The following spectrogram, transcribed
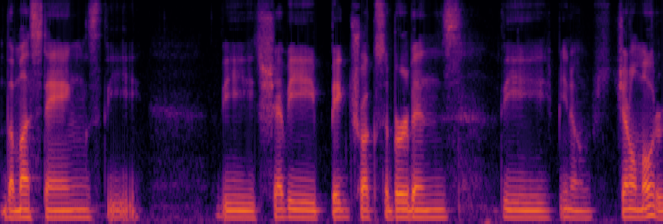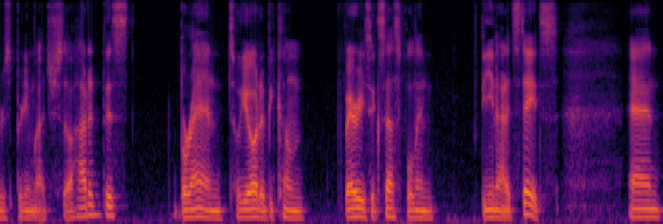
the Mustangs, the the Chevy big truck Suburbans, the you know General Motors, pretty much. So how did this brand Toyota become very successful in the United States? And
